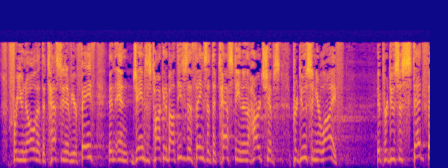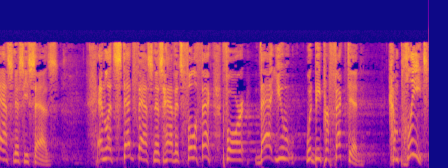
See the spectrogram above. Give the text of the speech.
For you know that the testing of your faith, and, and, James is talking about these are the things that the testing and the hardships produce in your life. It produces steadfastness, he says. And let steadfastness have its full effect, for that you would be perfected, complete,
